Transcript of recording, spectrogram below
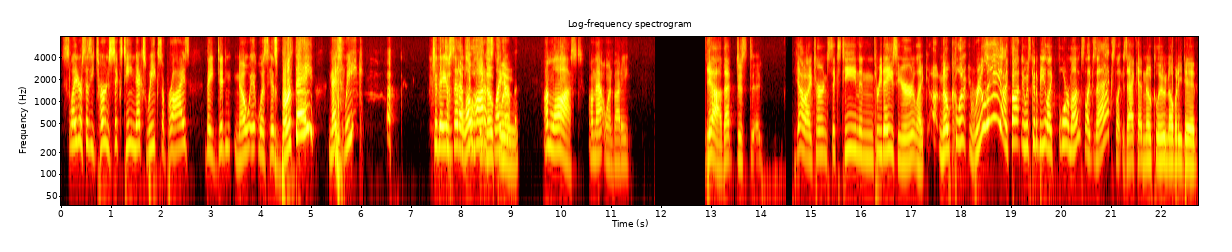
Slater says he turns 16 next week. Surprise! They didn't know it was his birthday next week. Should they have said aloha to no Slater? clue. I'm lost on that one, buddy. Yeah, that just. Yeah, I turned 16 in three days here. Like, uh, no clue. Really? I thought it was going to be like four months, like Zach's. Like, Zach had no clue. Nobody did.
